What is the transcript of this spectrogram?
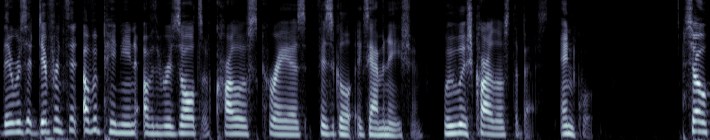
there was a difference of opinion of the results of Carlos Correa's physical examination. We wish Carlos the best. End quote. So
